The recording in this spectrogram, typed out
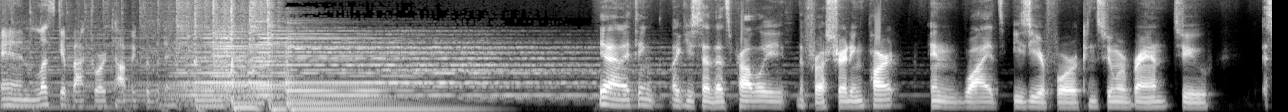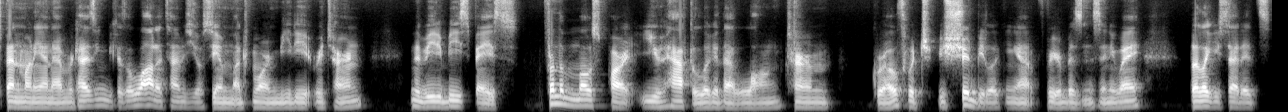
and let's get back to our topic for the day. Yeah, and I think, like you said, that's probably the frustrating part and why it's easier for a consumer brand to spend money on advertising because a lot of times you'll see a much more immediate return. In the B2B space, for the most part, you have to look at that long term growth, which you should be looking at for your business anyway. But like you said, it's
